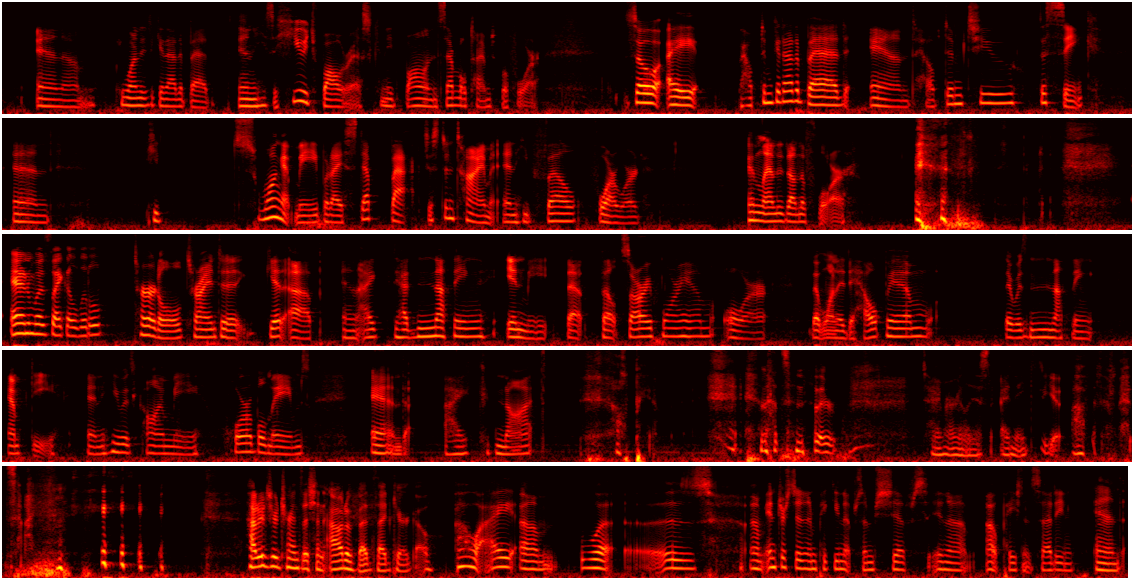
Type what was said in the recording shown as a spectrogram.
and um, he wanted to get out of bed. And he's a huge fall risk, and he'd fallen several times before. So I helped him get out of bed and helped him to the sink. And he swung at me, but I stepped back just in time, and he fell forward and landed on the floor. and was like a little turtle trying to get up and I had nothing in me that felt sorry for him or that wanted to help him. There was nothing empty and he was calling me horrible names and I could not help him. And that's another time I realized I needed to get off of the bedside. How did your transition out of bedside care go? Oh, I um, was um, interested in picking up some shifts in a outpatient setting, and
